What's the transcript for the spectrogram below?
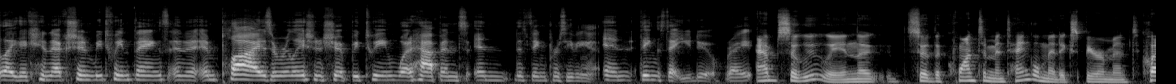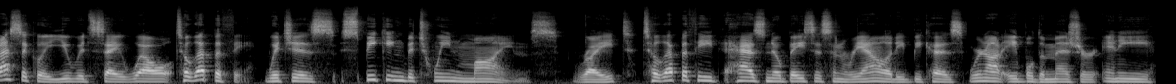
like a connection between things and it implies a relationship between what happens and the thing perceiving it and things that you do, right? Absolutely. And the so the quantum entanglement experiment, classically you would say, well, telepathy, which is speaking between minds, right? Telepathy has no basis in reality because we're not able to measure any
